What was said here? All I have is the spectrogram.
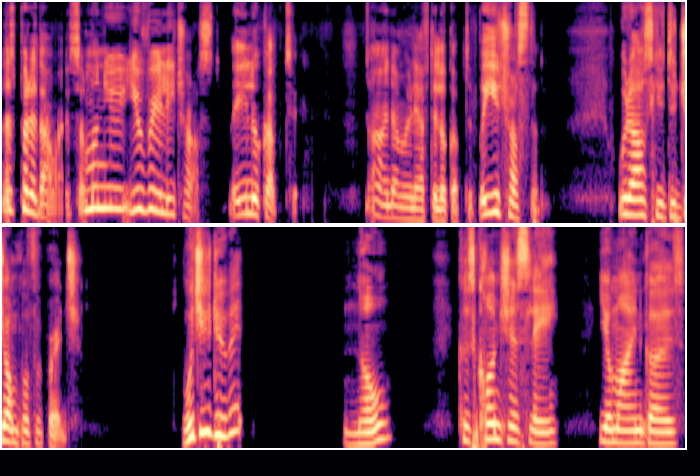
let's put it that way, someone you, you really trust, that you look up to, oh, I don't really have to look up to, but you trust them, would ask you to jump off a bridge, would you do it? No. Because consciously, your mind goes,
